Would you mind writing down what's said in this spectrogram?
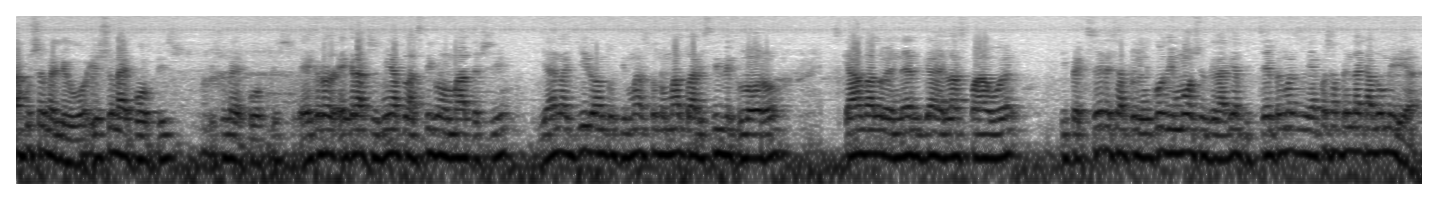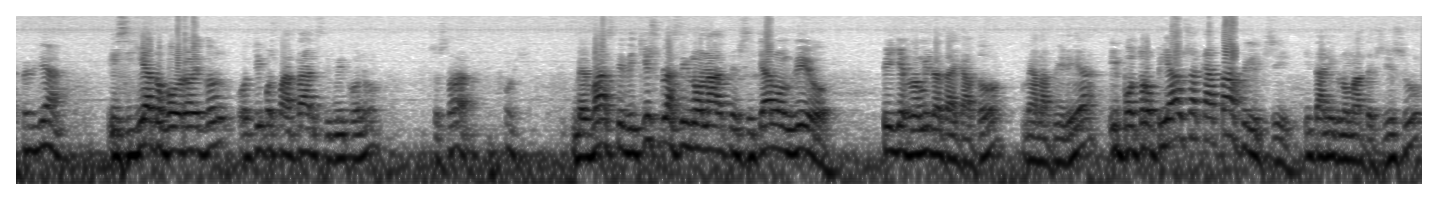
Άκουσε με λίγο, ήσουν υπόπτη. Ήσουν υπόπτης. Έγραψες μια πλαστή γνωμάτευση για έναν κύριο, αν το θυμάσαι, το όνομά του Αριστίδη Φλόρο. Σκάνδαλο Ενέργεια Ελλάς Power. Υπεξαίρεση από το ελληνικό δημόσιο, δηλαδή από τις τσέπες μας, 250 εκατομμύρια. Παιδιά, Ησυχία των πορόιδων, ο τύπος πατάρει στη Μύκονο. Σωστά. όχι. Με βάση τη δική σου πλαστή γνωμάτευση και άλλων δύο πήγε 70% με αναπηρία. Υποτροπιάουσα κατάθλιψη ήταν η γνωμάτευσή σου.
